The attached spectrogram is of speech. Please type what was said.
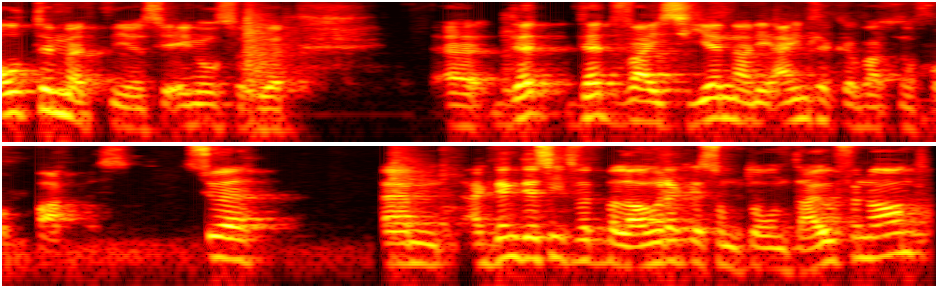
ultimate nie as die Engelse woord uh dit dit wys hier na die eintlike wat nog op pad is. So ehm um, ek dink dis iets wat belangrik is om te onthou vanaand.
